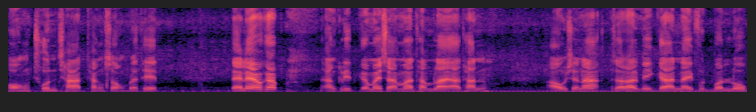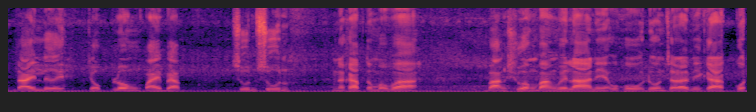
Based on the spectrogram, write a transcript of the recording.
ของชนชาติทั้งสองประเทศ แต่แล้วครับ อังกฤษก็ไม่สามารถทำลายอาถรรพ์เอาชนะสหรัฐอเมริกาในฟุตบอลโลกได้เลย จบลงไปแบบ 0-0 นะครับ ต้องบอกว่าบางช่วงบางเวลาเนี่ย โอ้โห โดนสหรัฐอเมริกากด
